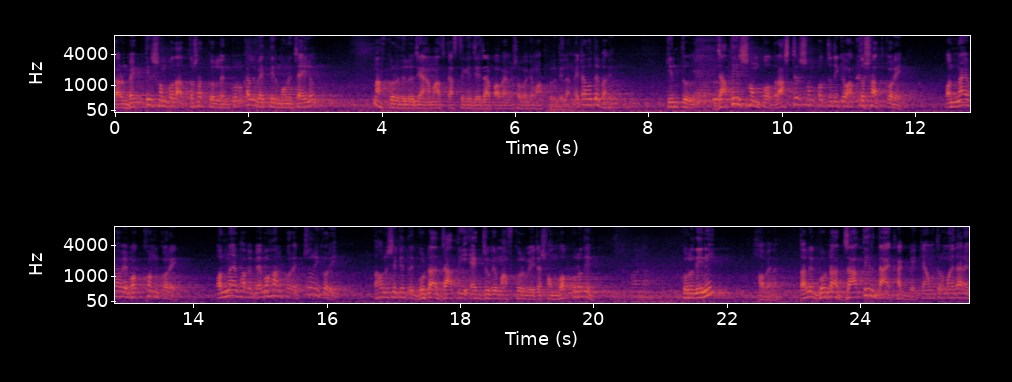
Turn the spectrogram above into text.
কারণ ব্যক্তির সম্পদ আত্মসাৎ করলেন, কোনো কালে ব্যক্তির মনে চাইল মাফ করে দিল যে আমার কাছ থেকে যে যা পাবে আমি সবাইকে মাফ করে দিলাম। এটা হতে পারে। কিন্তু জাতির সম্পদ, রাষ্ট্রের সম্পদ যদি কেউ আত্মসাৎ করে, অন্যায়ভাবে ভক্ষণ করে, অন্যায়ভাবে ব্যবহার করে, চুরি করে, তাহলে সেক্ষেত্রে গোটা জাতি একযোগে মাফ করবে। এটা সম্ভব কোনো দিন কোনো দিনই হবে না। তাহলে গোটা জাতির দায় থাকবে। কেমতের ময়দানে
